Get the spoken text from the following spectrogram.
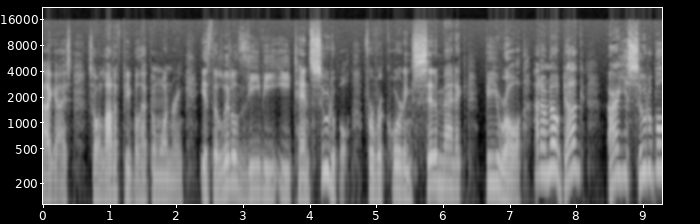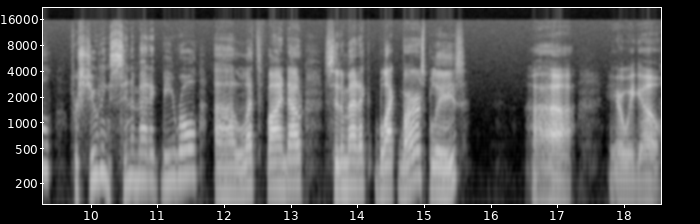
Hi guys. So a lot of people have been wondering, is the little ZV-E10 suitable for recording cinematic B-roll? I don't know, Doug. Are you suitable for shooting cinematic B-roll? Uh, let's find out. Cinematic black bars, please. Ha Ha Here we go.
